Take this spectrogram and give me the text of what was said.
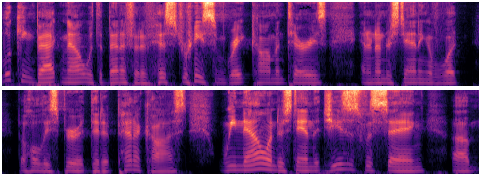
Looking back now with the benefit of history, some great commentaries, and an understanding of what the Holy Spirit did at Pentecost, we now understand that Jesus was saying, um,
